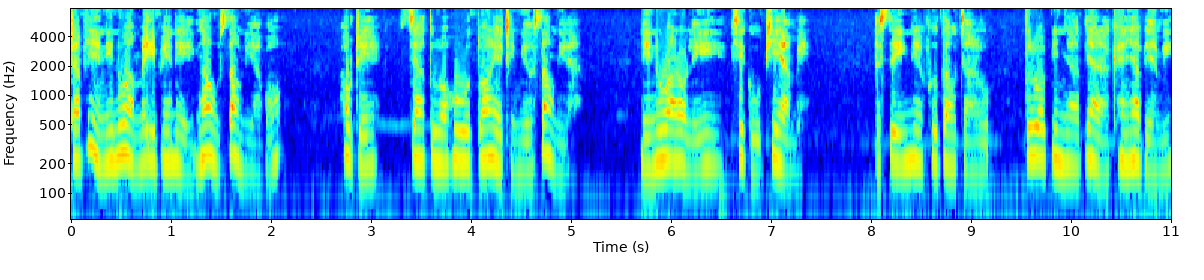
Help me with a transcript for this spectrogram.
ဒါဖြင့်နင်တို့ကမေးဖဲနဲ့ငါ့ကိုစောင့်နေရပေါ့ဟုတ်တယ်ဆရာသူတော်ဟိုသွားတယ်ထင်ပြီးစောင့်နေတာနင်တို့ကတော့လေဖြစ်ကိုဖြစ်ရမယ်တစိမ့်နဲ့ဖူးတော့ကြတော့သူတော်ပညာပြတာခံရပြန်ပြီ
